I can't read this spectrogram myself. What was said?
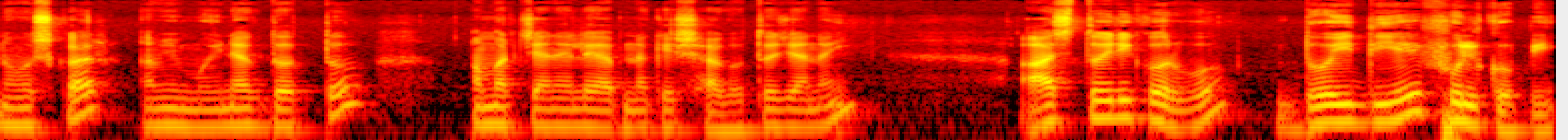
নমস্কার, আমি মৈনাক দত্ত, আমার চ্যানেলে আপনাকে স্বাগত জানাই। আজ তৈরি করব দই দিয়ে ফুলকপি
